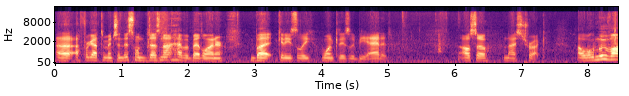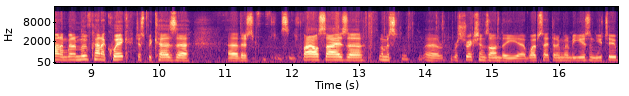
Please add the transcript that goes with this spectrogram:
uh, I forgot to mention this one does not have a bed liner, but could easily one could easily be added. Also, nice truck. Uh, we'll move on. I'm going to move kind of quick just because uh, uh, there's file size restrictions on the website that I'm going to be using, YouTube.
